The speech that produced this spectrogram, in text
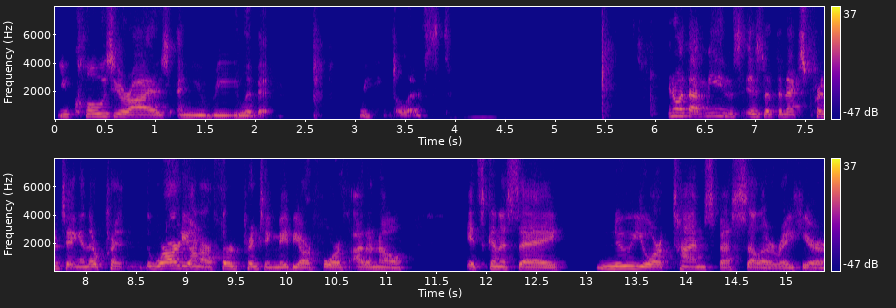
You close your eyes and you relive it. We hit the list. You know what that means is that the next printing, and they're print, we're already on our third printing, maybe our fourth, I don't know. It's going to say New York Times bestseller right here.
